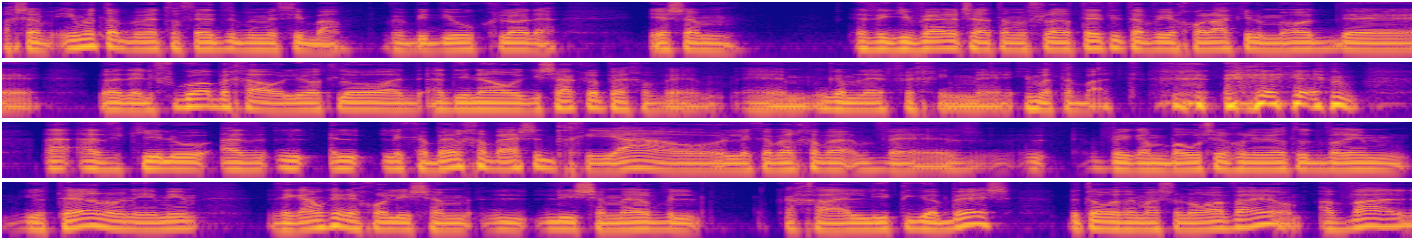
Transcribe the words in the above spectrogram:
עכשיו אם אתה באמת עושה את זה במסיבה ובדיוק לא יודע יש שם איזה גברת שאתה מפלרטט איתה ויכולה כאילו מאוד אה, לא יודע לפגוע בך או להיות לא עד- עדינה או רגישה כלפיך וגם להפך עם, אה, עם הטבעת. אז כאילו אז לקבל חוויה של דחייה או לקבל חוויה ו, וגם ברור שיכולים להיות דברים יותר לא נעימים זה גם כן יכול להישמר, להישמר וככה להתגבש בתור איזה משהו נורא ואיום אבל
